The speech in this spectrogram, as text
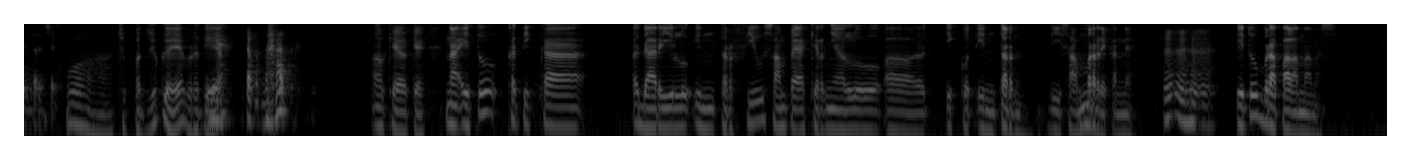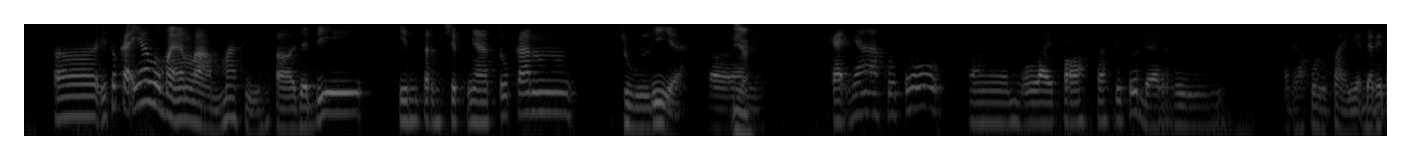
internship Wah, cepet juga ya berarti ya. cepet banget Oke, oke. Nah, itu ketika dari lu interview sampai akhirnya lu eh, ikut intern di summer ya kan ya. Mm-mm. Itu berapa lama, Mas? Eh, itu kayaknya lumayan lama sih. Eh, jadi internshipnya tuh kan Juli ya. Em, Iya. Kayaknya aku tuh mulai proses itu dari, udah aku lupa ya. Dan itu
